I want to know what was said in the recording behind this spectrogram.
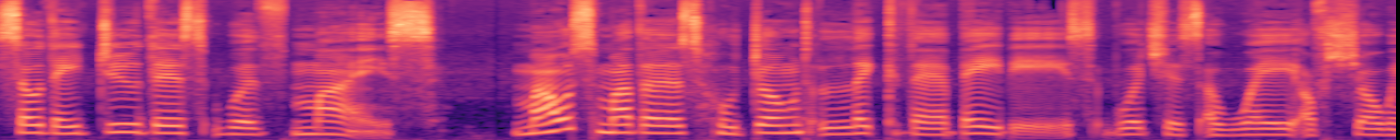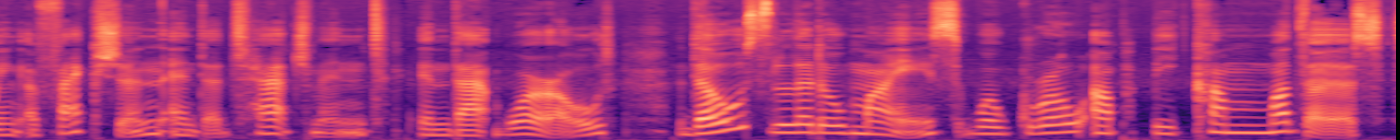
so they do this with mice. Most mothers who don't lick their babies, which is a way of showing affection and attachment in that world, those little mice will grow up become mothers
